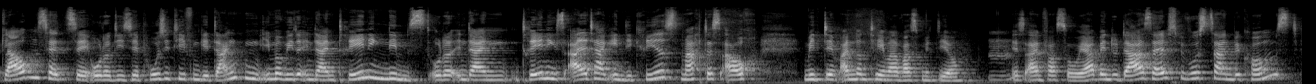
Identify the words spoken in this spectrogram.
Glaubenssätze oder diese positiven Gedanken immer wieder in dein Training nimmst oder in deinen Trainingsalltag integrierst, macht das auch mit dem anderen Thema was mit dir. Mhm. Ist einfach so, ja. Wenn du da Selbstbewusstsein bekommst,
